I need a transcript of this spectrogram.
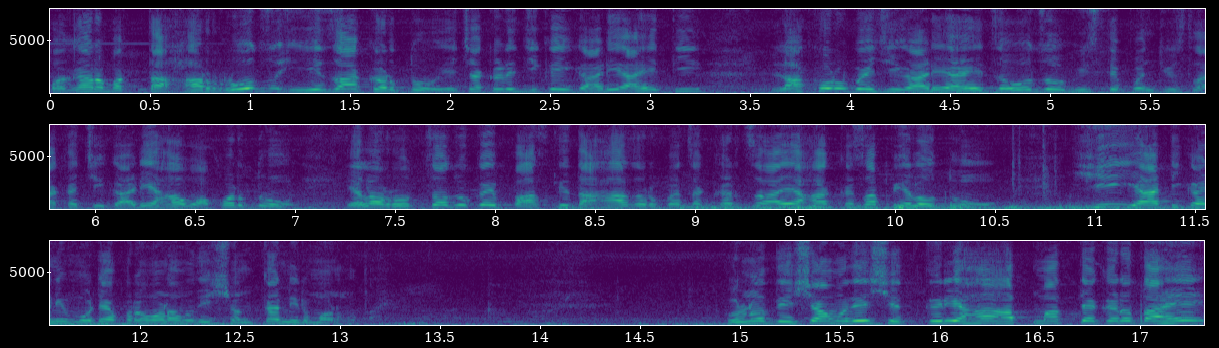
पगार बघता हा रोज ये जा करतो. याच्याकडे जी काही गाडी आहे ती लाखो रुपयाची गाडी आहे. जवळजवळ वीस ते पंचवीस लाखाची गाडी हा वापरतो. याला रोजचा जो काही पाच ते दहा हजार रुपयाचा खर्च आहे हा कसा पेलवतो? ही या ठिकाणी मोठ्या प्रमाणामध्ये शंका निर्माण होत आहे. पूर्ण देशामध्ये शेतकरी हा आत्महत्या करत आहे.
